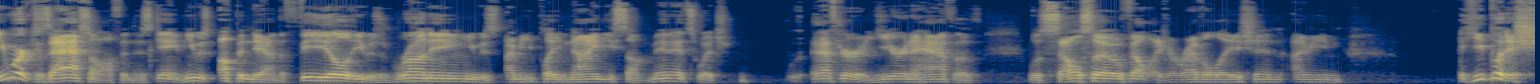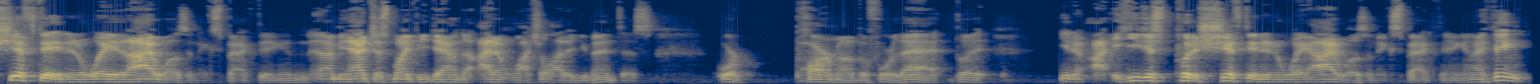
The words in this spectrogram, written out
he worked his ass off in this game. He was up and down the field, he was running, he was I mean, he played 90 some minutes, which after a year and a half of Lo Celso felt like a revelation. I mean, he put a shift in in a way that I wasn't expecting, and I mean that just might be down to I don't watch a lot of Juventus or Parma before that, but you know I, he just put a shift in in a way I wasn't expecting, and I think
